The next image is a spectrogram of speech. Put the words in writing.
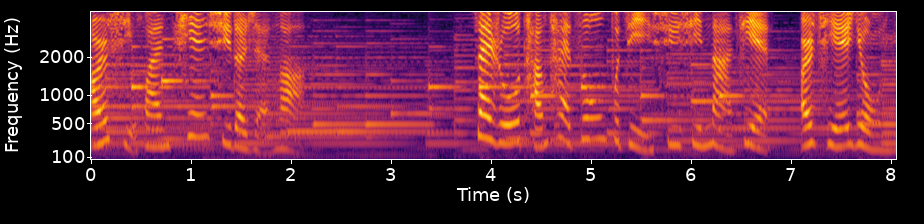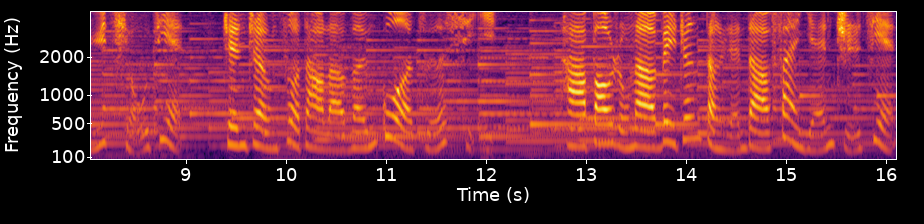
而喜欢谦虚的人啊！再如唐太宗，不仅虚心纳谏，而且勇于求见，真正做到了闻过则喜。他包容了魏征等人的犯言直谏，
